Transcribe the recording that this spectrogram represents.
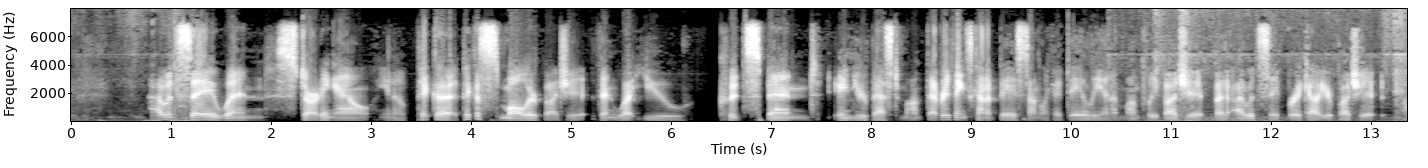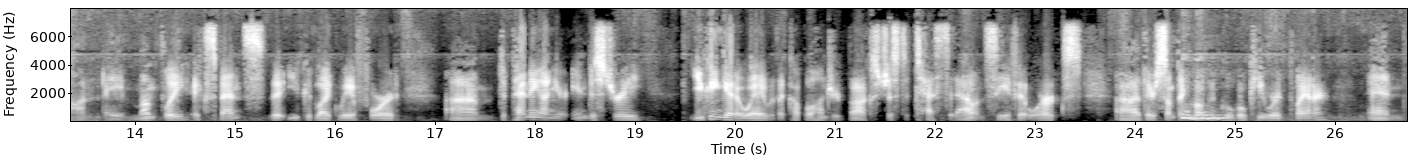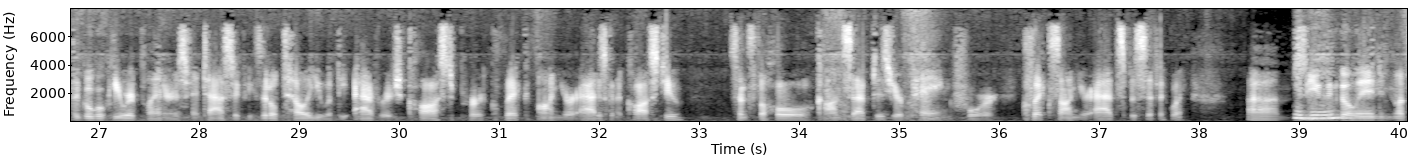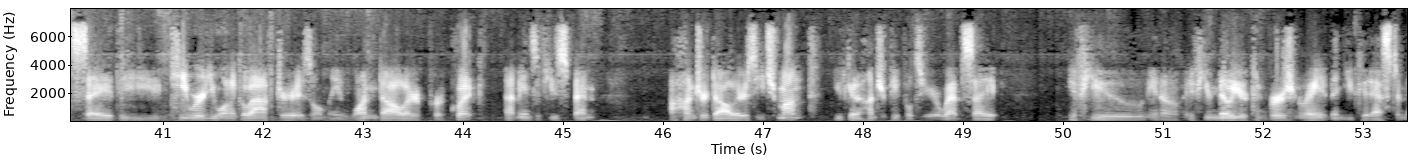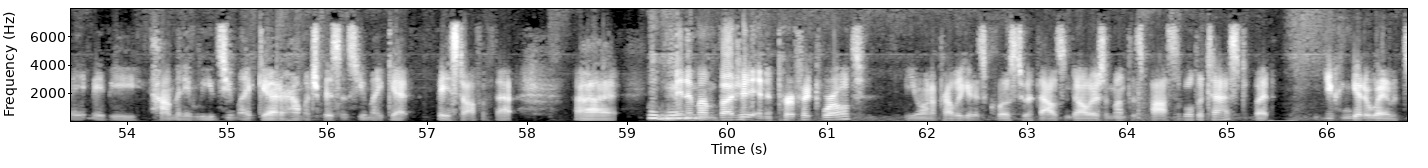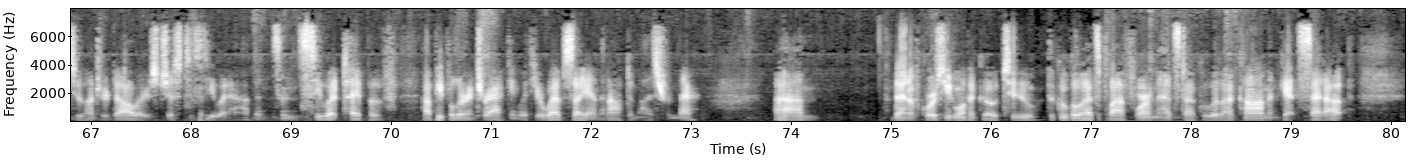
I would say when starting out, you know, pick a pick a smaller budget than what you could spend in your best month. Everything's kind of based on like a daily and a monthly budget, but I would say break out your budget on a monthly expense that you could likely afford. Um, depending on your industry, you can get away with a couple hundred bucks just to test it out and see if it works. Uh, there's something called the mm-hmm. Google Keyword Planner, and the Google Keyword Planner is fantastic because it'll tell you what the average cost per click on your ad is going to cost you, since the whole concept is you're paying for clicks on your ad specifically. Um, so mm-hmm. you can mm-hmm. go in and let's say the keyword you want to go after is only one dollar per click. That means if you spent $100 each month, you'd get 100 people to your website. If you, you know, if you know your conversion rate, then you could estimate maybe how many leads you might get or how much business you might get based off of that. Uh, mm-hmm. Minimum budget in a perfect world, you want to probably get as close to $1,000 a month as possible to test, but you can get away with $200 just to see what happens and see what type of, how people are interacting with your website and then optimize from there. Um, then, of course, you'd want to go to the Google Ads platform, ads.google.com, and get set up.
